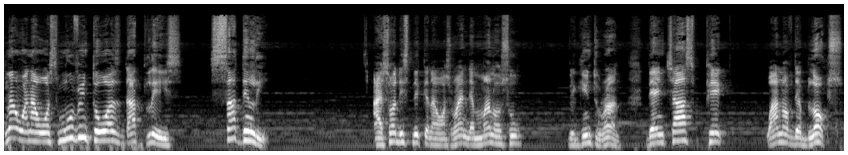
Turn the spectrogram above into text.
Now, when I was moving towards that place, suddenly I saw this snake and I was running. The man also began to run. Then Charles picked one of the blocks,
